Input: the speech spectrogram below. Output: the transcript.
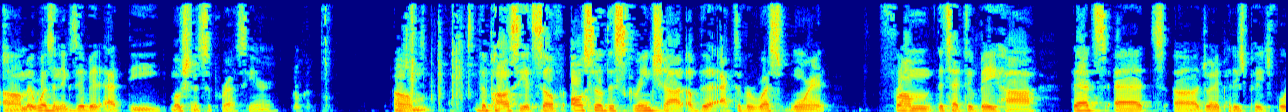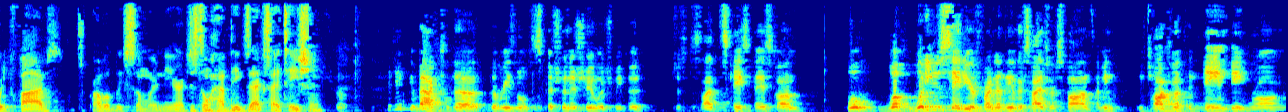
Um, it was an exhibit at the motion to suppress hearing. Okay. Um the policy itself, also the screenshot of the active arrest warrant from Detective Beha, that's at uh, joint appendix page 45. It's probably somewhere near. I just don't have the exact citation. Can I take you back to the reasonable suspicion issue, which we could just decide this case based on? Well, what do you say to your friend on the other side's response? I mean, we talked about the name being wrong,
